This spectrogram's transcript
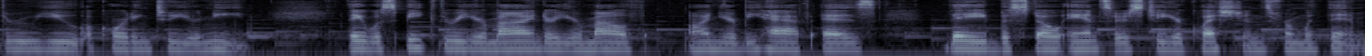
through you according to your need. They will speak through your mind or your mouth on your behalf as they bestow answers to your questions from within.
